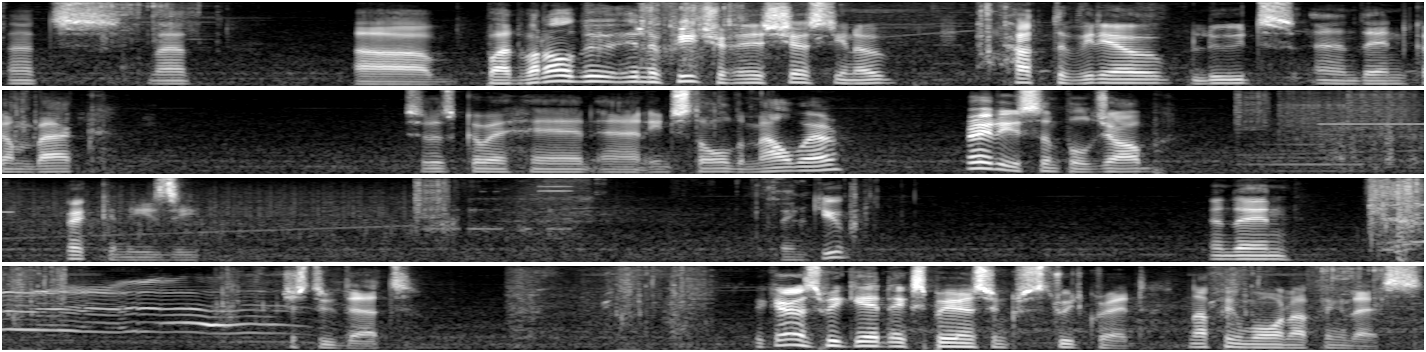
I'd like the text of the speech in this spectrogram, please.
That's that. Uh, but what I'll do in the future is just, you know, cut the video, loot, and then come back. So let's go ahead and install the malware. Pretty simple job. Quick and easy. Thank you. And then just do that. Because we get experience in street cred. Nothing more, nothing less.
